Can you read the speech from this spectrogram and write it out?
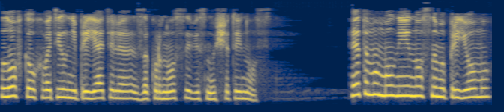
ловко ухватил неприятеля за курносый веснущатый нос. Этому молниеносному приему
